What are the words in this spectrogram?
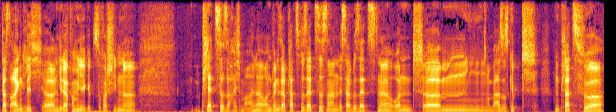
dass eigentlich äh, in jeder Familie gibt es so verschiedene Plätze, sag ich mal, ne? Und wenn dieser Platz besetzt ist, dann ist er besetzt, ne? Und ähm, also es gibt einen Platz für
